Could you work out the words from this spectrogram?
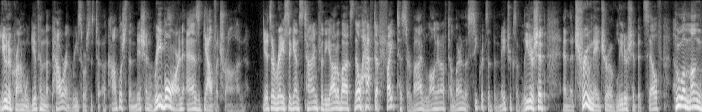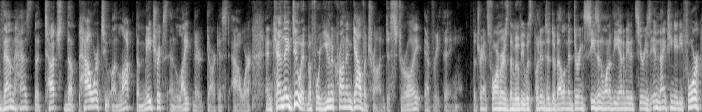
Unicron will give him the power and resources to accomplish the mission reborn as Galvatron. It's a race against time for the Autobots. They'll have to fight to survive long enough to learn the secrets of the matrix of leadership and the true nature of leadership itself. Who among them has the touch, the power to unlock the matrix and light their darkest hour? And can they do it before Unicron and Galvatron destroy everything? The Transformers, the movie, was put into development during season one of the animated series in 1984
